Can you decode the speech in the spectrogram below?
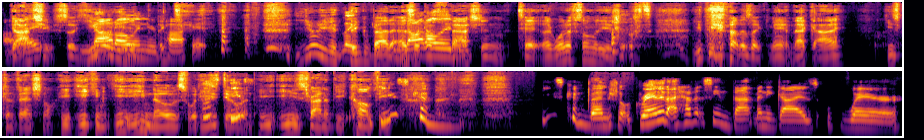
all Got right? you. So you Not all even- in your like, pocket. you don't even Like, think about it as like a fashion ta- like what if somebody is you think about it as like man that guy he's conventional he he can he, he knows what he's doing he, he's trying to be comfy He's con- he's conventional. Granted, I haven't seen that many guys wear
